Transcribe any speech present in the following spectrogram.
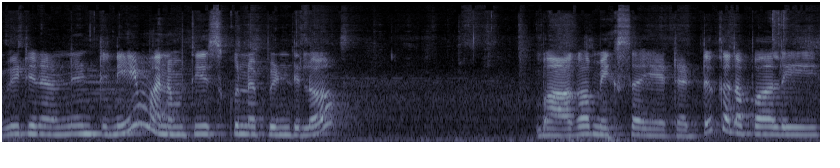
వీటిని అన్నింటినీ మనం తీసుకున్న పిండిలో బాగా మిక్స్ అయ్యేటట్టు కలపాలి.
